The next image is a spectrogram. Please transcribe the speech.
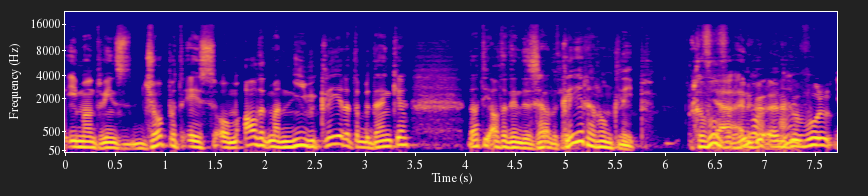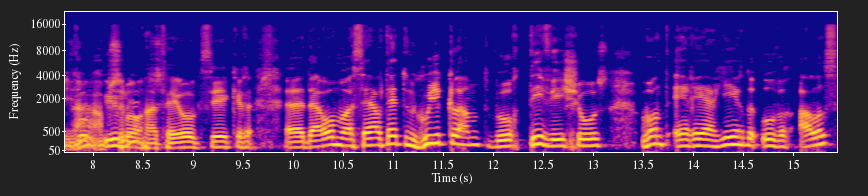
iemand wiens job het is om altijd maar nieuwe kleren te bedenken, dat hij altijd in dezelfde kleren rondliep. Gevoel Ja, voor een, humor. ge- een hè? gevoel Ja, voor absoluut. humor had hij ook, zeker. Eh, daarom was hij altijd een goede klant voor tv-shows, want hij reageerde over alles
